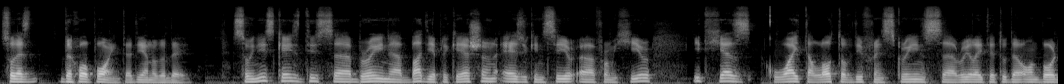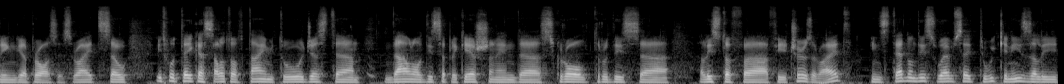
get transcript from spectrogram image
So that's the whole point at the end of the day. So in this case, this Brain body application, as you can see from here, it has quite a lot of different screens uh, related to the onboarding uh, process, right? So it would take us a lot of time to just um, download this application and uh, scroll through this uh, list of uh, features, right? Instead, on this website, we can easily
